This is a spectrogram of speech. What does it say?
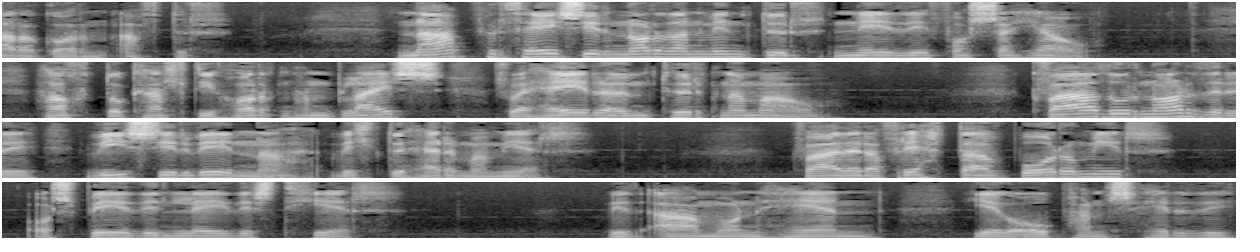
Aragorn aftur. Napur þeysir norðanvindur niði fossa hjá. Hátt og kallt í horn hann blæs, svo heyra um turna má. Hvað úr norðri vísir vina viltu herma mér? Hvað er að frétta af borumýr og spiðin leiðist hér? Við Amon hen, ég óp hans herði,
